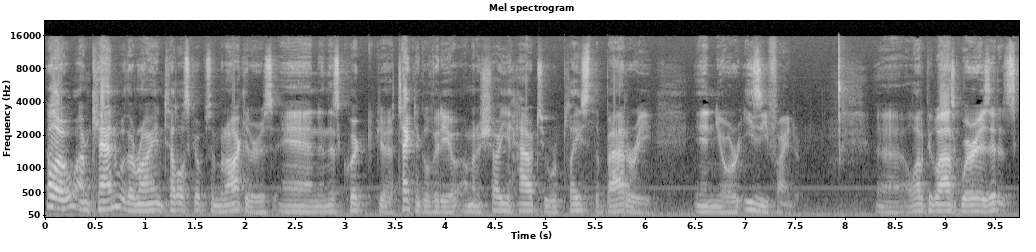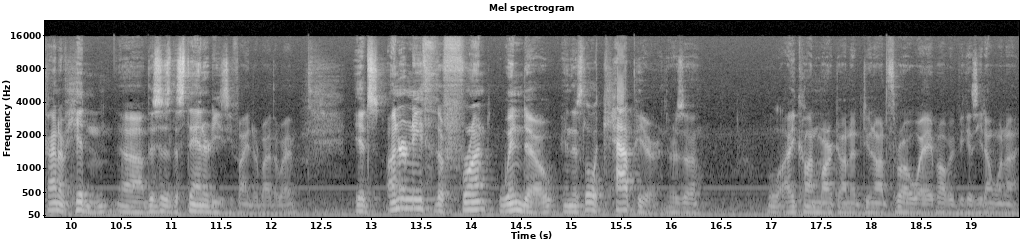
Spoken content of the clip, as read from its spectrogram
Hello, I'm Ken with Orion Telescopes and Binoculars, and in this quick uh, technical video, I'm going to show you how to replace the battery in your EZ Finder. Uh, a lot of people ask, where is it? It's kind of hidden. Uh, this is the standard EZ Finder, by the way. It's underneath the front window in this little cap here. There's a little icon marked on it, do not throw away, probably because you don't want to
